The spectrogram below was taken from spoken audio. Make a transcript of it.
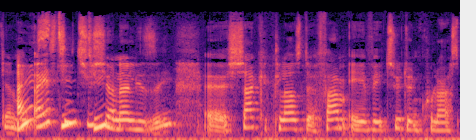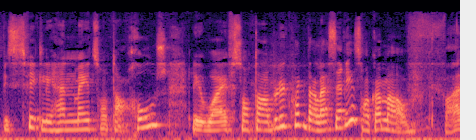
quel mot? Institutionnalisé, euh, chaque classe de femmes est vêtue d'une couleur spécifique. Les handmaids sont en rouge, les wives sont en bleu. Quoique dans la série, ils sont comme en vert.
